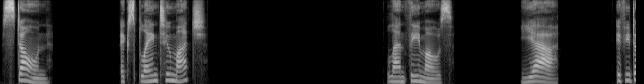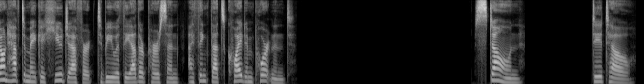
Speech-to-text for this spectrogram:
Stone. Explain too much? Lanthimos. Yeah. If you don't have to make a huge effort to be with the other person, I think that's quite important. Stone. Ditto.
